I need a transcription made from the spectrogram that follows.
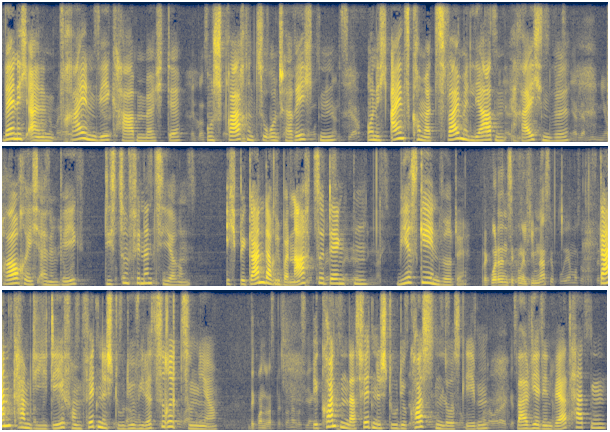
Wenn ich einen freien Weg haben möchte, um Sprachen zu unterrichten und ich 1,2 Milliarden erreichen will, brauche ich einen Weg, dies zu finanzieren. Ich begann darüber nachzudenken, wie es gehen würde. Dann kam die Idee vom Fitnessstudio wieder zurück zu mir. Wir konnten das Fitnessstudio kostenlos geben, weil wir den Wert hatten,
